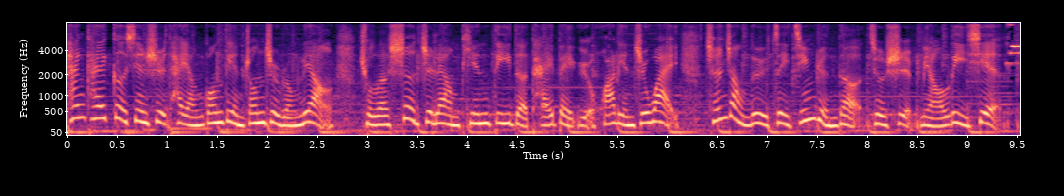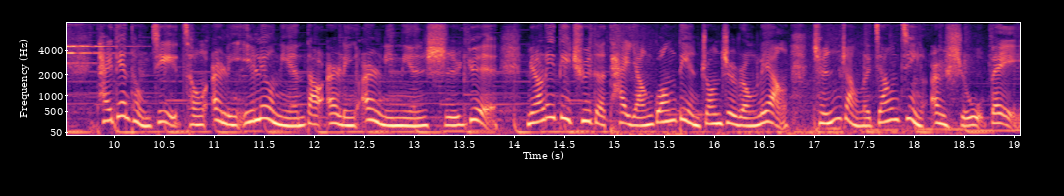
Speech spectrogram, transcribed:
摊开各县市太阳光电装置容量，除了设置量偏低的台北与花莲之外，成长率最惊人的就是苗栗县。台电统计，从二零一六年到二零二零年十月，苗栗地区的太阳光电装置容量成长了将近二十五倍。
